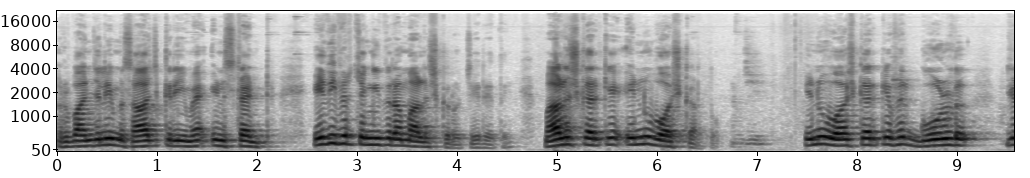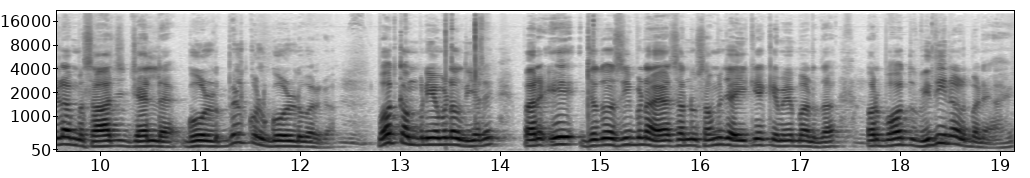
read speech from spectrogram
ਰੁਪਾਂਜਲੀ ਮਸਾਜ ਕਰੀਮ ਹੈ ਇਨਸਟੈਂਟ ਇਹਦੀ ਫਿਰ ਚੰਗੀ ਤਰ੍ਹਾਂ ਮਾਲਿਸ਼ ਕਰੋ ਚਿਹਰੇ ਤੇ। ਮਾਲਿਸ਼ ਕਰਕੇ ਇਹਨੂੰ ਵਾਸ਼ ਕਰ ਦਿਓ। ਜੀ। ਇਹਨੂੰ ਵਾਸ਼ ਕਰਕੇ ਫਿਰ 골ਡ ਜਿਹੜਾ ਮਸਾਜ ਜੈਲ ਹੈ 골ਡ ਬਿਲਕੁਲ 골ਡ ਵਰਗਾ ਬਹੁਤ ਕੰਪਨੀਆਂ ਬਣਾਉਂਦੀਆਂ ਨੇ ਪਰ ਇਹ ਜਦੋਂ ਅਸੀਂ ਬਣਾਇਆ ਸਾਨੂੰ ਸਮਝ ਆਈ ਕਿ ਕਿਵੇਂ ਬਣਦਾ ਔਰ ਬਹੁਤ ਵਿਧੀ ਨਾਲ ਬਣਿਆ ਹੈ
